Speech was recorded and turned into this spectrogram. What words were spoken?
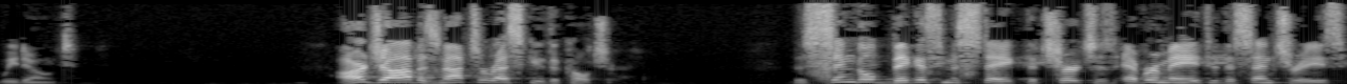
We don't. Our job is not to rescue the culture. The single biggest mistake the church has ever made through the centuries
